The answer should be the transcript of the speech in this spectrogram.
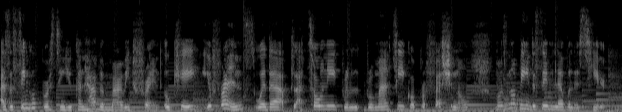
As a single person, you can have a married friend, okay? Your friends, whether platonic, romantic, or professional, must not be in the same level as you.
